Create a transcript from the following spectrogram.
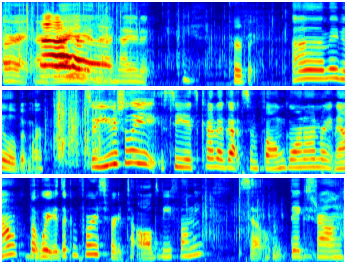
All right, all right. Now you're getting there. Now you're getting Perfect. Uh, maybe a little bit more. So usually, see, it's kind of got some foam going on right now, but what you're looking for is for it to all to be foamy. So big, strong.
